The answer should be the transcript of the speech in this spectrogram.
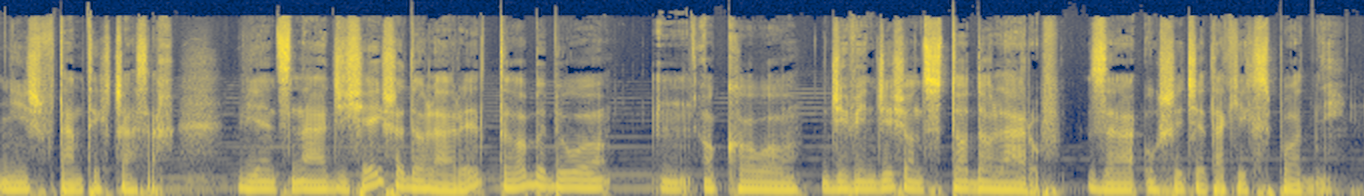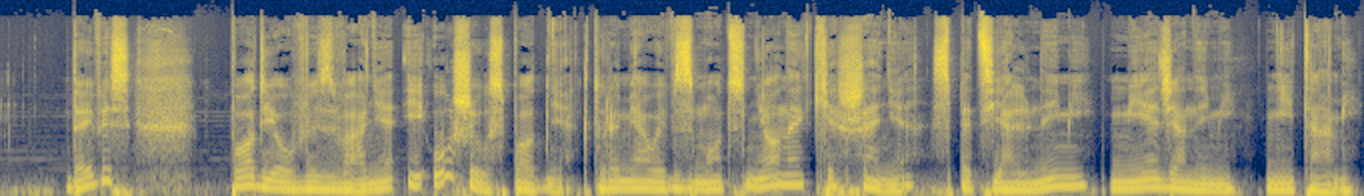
niż w tamtych czasach. Więc na dzisiejsze dolary to by było mm, około 90-100 dolarów za uszycie takich spodni. Davis podjął wyzwanie i uszył spodnie, które miały wzmocnione kieszenie specjalnymi miedzianymi nitami.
